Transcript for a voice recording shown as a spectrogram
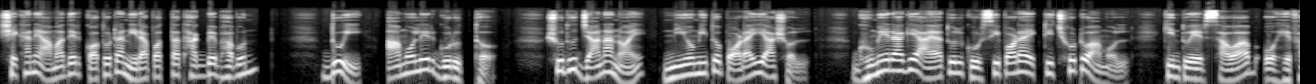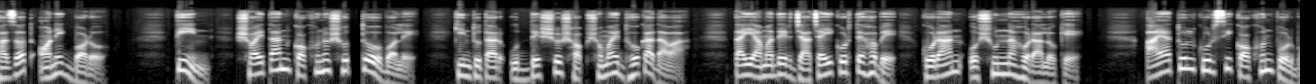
সেখানে আমাদের কতটা নিরাপত্তা থাকবে ভাবুন? দুই, আমলের গুরুত্ব। শুধু জানা নয়, নিয়মিত পড়াই আসল। ঘুমের আগে আয়াতুল কুরসি পড়া একটি ছোট আমল, কিন্তু এর সওয়াব ও হেফাজত অনেক বড়। তিন, শয়তান কখনো সত্যও বলে, কিন্তু তার উদ্দেশ্য সবসময় ধোকা দেওয়া। তাই আমাদের যাচাই করতে হবে কোরআন ও সুন্নাহর আলোকে। আয়াতুল কুরসি কখন পড়ব?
